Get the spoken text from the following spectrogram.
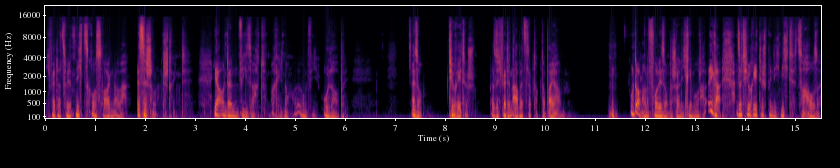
Ich werde dazu jetzt nichts groß sagen, aber es ist schon anstrengend. Ja, und dann, wie gesagt, mache ich nochmal irgendwie Urlaub. Also, theoretisch. Also ich werde den Arbeitslaptop dabei haben. Und auch noch eine Vorlesung wahrscheinlich remote. Egal. Also theoretisch bin ich nicht zu Hause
